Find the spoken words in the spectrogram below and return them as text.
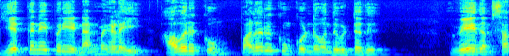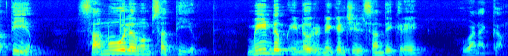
எத்தனை பெரிய நன்மைகளை அவருக்கும் பலருக்கும் கொண்டு வந்துவிட்டது வேதம் சத்தியம் சமூலமும் சத்தியம். மீண்டும் இன்னொரு நிகழ்ச்சியில் சந்திக்கிறேன். வணக்கம்.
